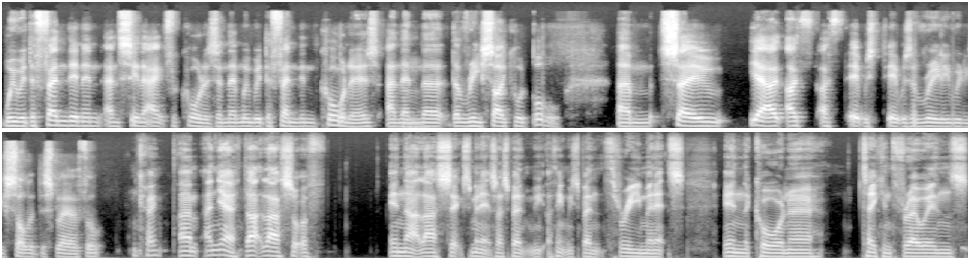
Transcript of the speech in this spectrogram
we were defending and, and seeing it out for corners, and then we were defending corners and then the the recycled ball. Um, so yeah, I, I, I, it was it was a really really solid display. I thought. Okay, um, and yeah, that last sort of in that last six minutes, I spent I think we spent three minutes in the corner taking throw-ins.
